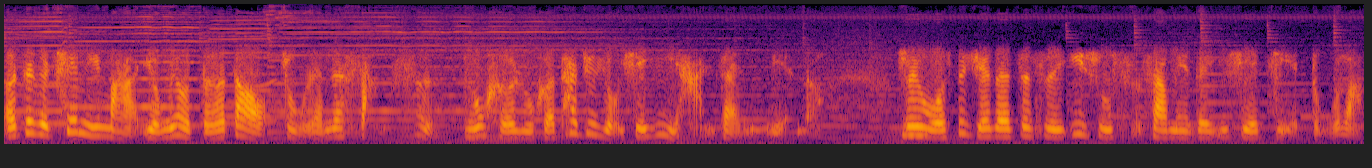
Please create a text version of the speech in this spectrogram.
而这个千里马有没有得到主人的赏？是如何如何，它就有一些意涵在里面了，所以我是觉得这是艺术史上面的一些解读了。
